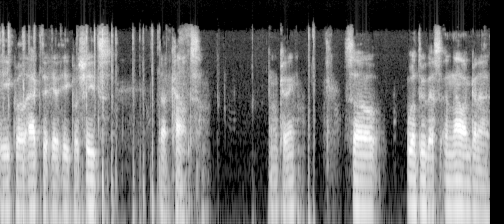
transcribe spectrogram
equal active equal sheets dot count. Okay? So we'll do this and now I'm gonna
